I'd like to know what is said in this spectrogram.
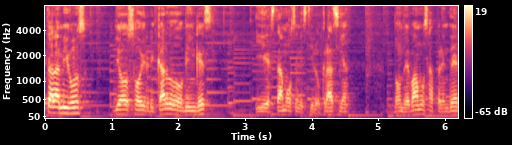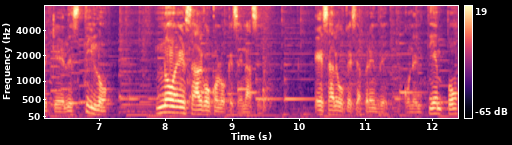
tal amigos? Yo soy Ricardo Domínguez y estamos en Estilocracia, donde vamos a aprender que el estilo no es algo con lo que se nace, es algo que se aprende con el tiempo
